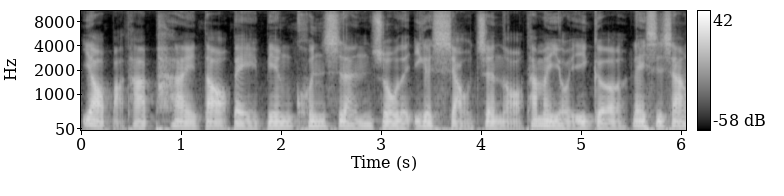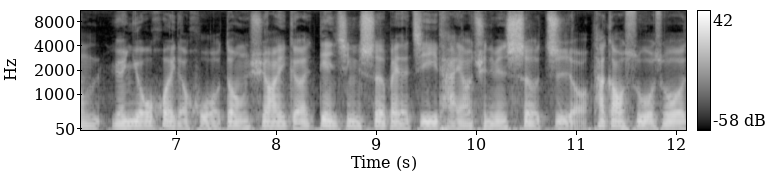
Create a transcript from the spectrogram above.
要把他派到北边昆士兰州的一个小镇哦，他们有一个类似像原油会的活动，需要一个电信设备的机一台要去那边设置哦。他告诉我说，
